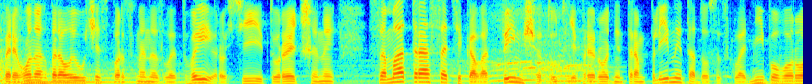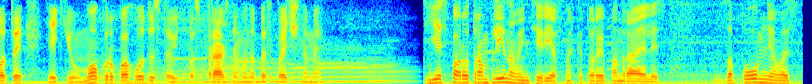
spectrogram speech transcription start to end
В перегонах брали участь спортсмени з Литви, Росії, Туреччини. Сама траса цікава тим, що тут є природні трампліни та досить складні повороти, які у мокру погоду стають по-справжньому небезпечними. Есть пару трамплинов интересных, которые понравились. Запомнилось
